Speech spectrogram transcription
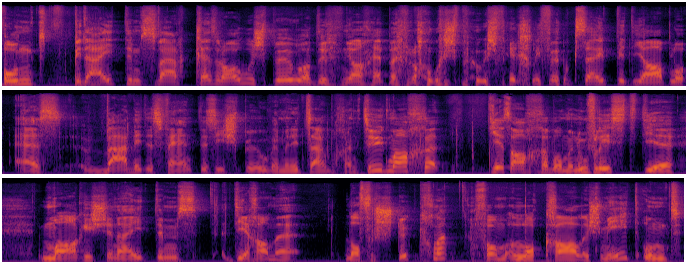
Und bei den Items wäre kein Rollenspiel oder, ja, eben, Rollenspiel ist wirklich viel gesagt bei Diablo. Es wäre nicht ein Fantasy-Spiel, wenn man nicht selber Zeug machen kann. Die Sachen, die man auflistet, die magischen Items, die kann man lassen verstückeln vom lokalen Schmied und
